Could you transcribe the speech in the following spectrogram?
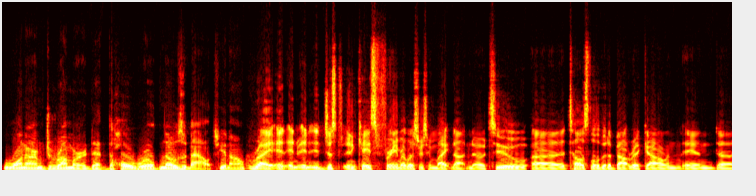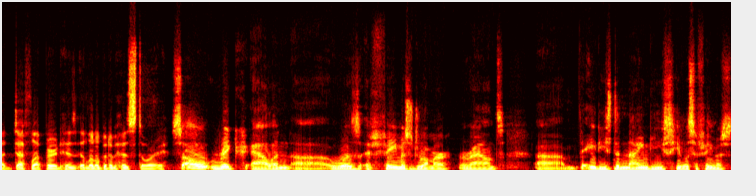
one-armed drummer that the whole world knows about. You know, Right, and, and, and just in case for any of our listeners who might not know, too, uh, tell us a little bit about Rick Allen and uh, Def Leppard, his a little bit of his story. So Rick Allen uh, was a famous drummer around um, the 80s, the 90s. He was a famous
